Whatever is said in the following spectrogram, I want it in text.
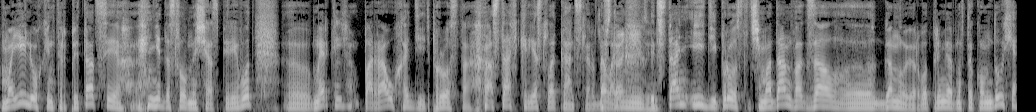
в моей легкой интерпретации, недословно сейчас перевод, э, Меркель, пора уходить. Просто оставь кресло канцлера. Давай. Встань и иди. Встань и иди. Просто чемодан, вокзал, э, Ганновер. Вот примерно в таком духе.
